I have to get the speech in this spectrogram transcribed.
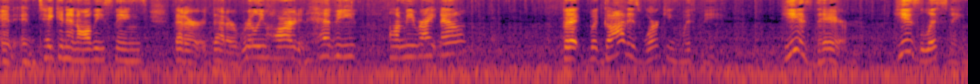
and, and taken in all these things that are that are really hard and heavy on me right now. But but God is working with me. He is there. He is listening.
